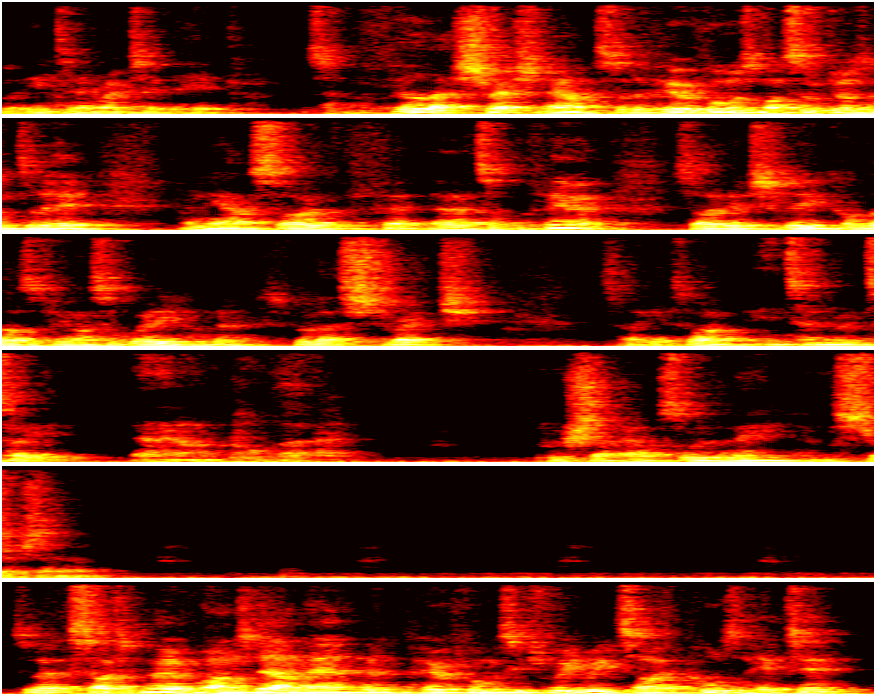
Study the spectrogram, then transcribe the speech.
but internally rotate the hip. So I feel that stretch now. So the piriformis muscle joins onto the hip and the outside of the uh, top of the femur. So literally, condyles the femur muscle ready, I'm going to feel that stretch. So I guess what, internally rotate and then I pull that, push that outside of the knee, and stretch that out. So that sciatic nerve runs down there, and the piriformis is really, really tight, pulls the hips in,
